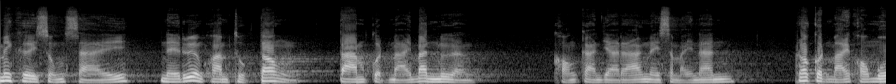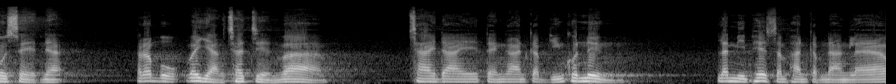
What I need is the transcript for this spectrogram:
ไม่เคยสงสัยในเรื่องความถูกต้องตามกฎหมายบ้านเมือง ของการหย่าร้างในสมัยนั้น เพราะกฎหมายของโมเสสเนี่ยระบุไว้อย่างชัดเจนว่า ชายใดแต่งงานกับหญิงคนหนึ่ง และมีเพศสัมพันธ์กับนางแล้ว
